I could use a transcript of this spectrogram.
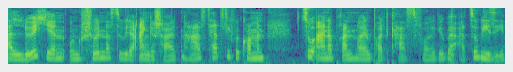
Hallöchen und schön, dass du wieder eingeschaltet hast. Herzlich willkommen zu einer brandneuen Podcast-Folge bei Azubisi.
